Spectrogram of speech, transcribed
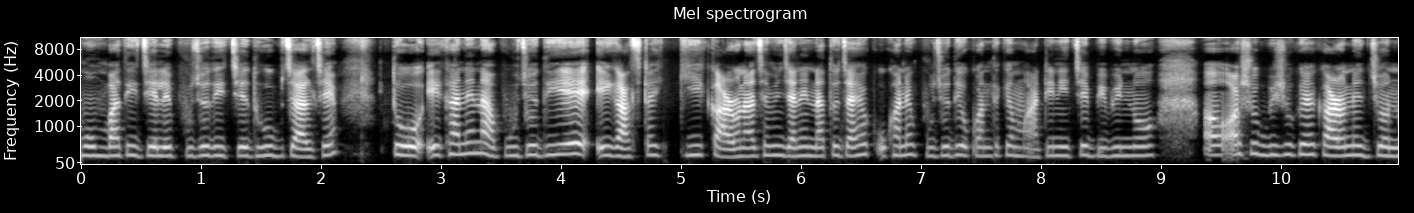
মোমবাতি জেলে পুজো দিচ্ছে, ধূপ জ্বালছে। তো এখানে না পুজো দিয়ে এই গাছটায় কি কারণ আছে আমি জানি না। তো যাই হোক, ওখানে পুজো দিয়ে ওখান থেকে মাটি নিচ্ছে বিভিন্ন অসুখ বিসুখের কারণের জন্য।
